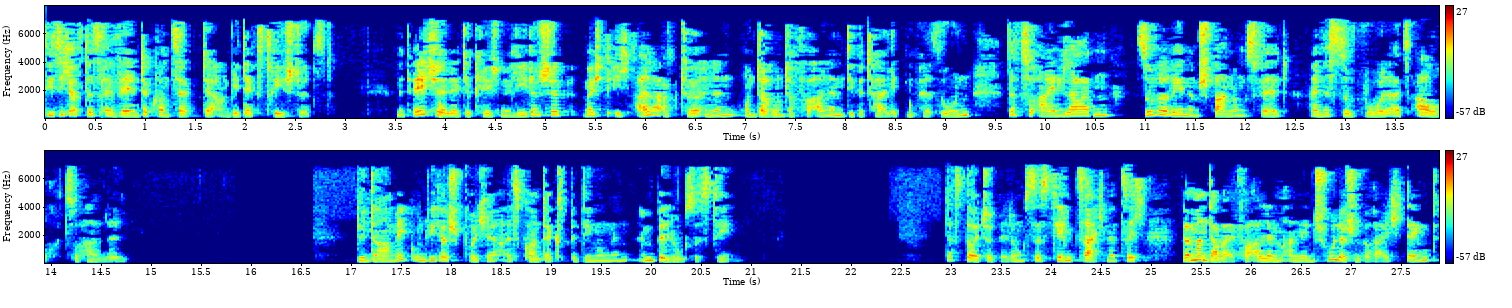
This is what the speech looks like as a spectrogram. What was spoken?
die sich auf das erwähnte Konzept der Ambidextrie stützt. Mit Agile Educational Leadership möchte ich alle Akteurinnen und darunter vor allem die beteiligten Personen dazu einladen, souverän im Spannungsfeld eines sowohl als auch zu handeln. Dynamik und Widersprüche als Kontextbedingungen im Bildungssystem. Das deutsche Bildungssystem zeichnet sich, wenn man dabei vor allem an den schulischen Bereich denkt,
